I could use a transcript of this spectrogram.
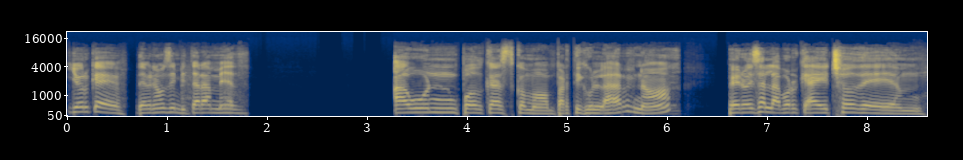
yo creo que deberíamos de invitar a Med a un podcast como en particular, ¿no? Pero esa labor que ha hecho de, mm,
